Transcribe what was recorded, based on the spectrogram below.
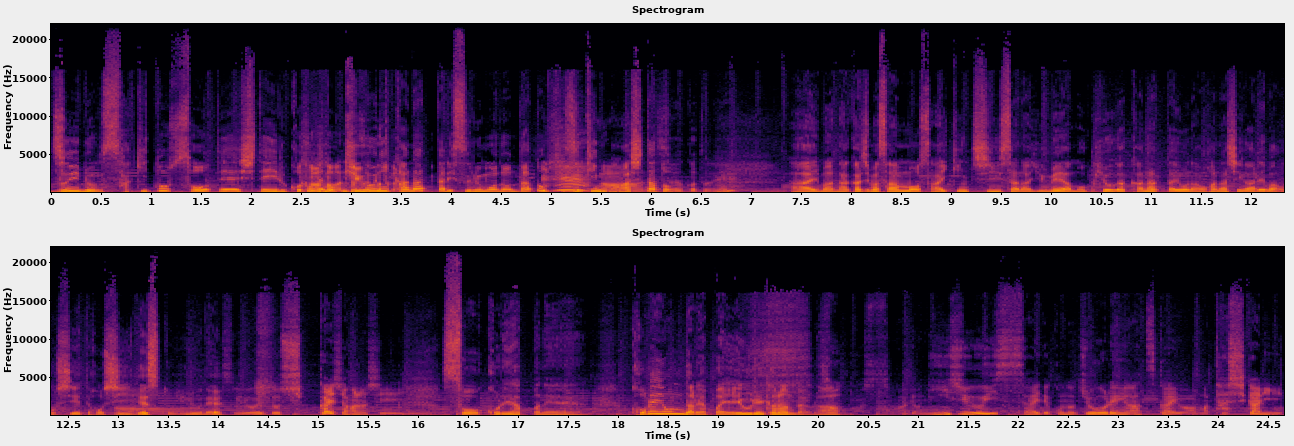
随分先と想定していることでも急に叶ったりするものだと気づきましたと。はいまあ、中島さんも最近小さな夢や目標が叶ったようなお話があれば教えてほしいです。というね。割としっかりした話。そうこれやっぱねこれ読んだらやっぱエウレカなんだよな。そうでも21歳でこの常連扱いは、まあ、確かに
